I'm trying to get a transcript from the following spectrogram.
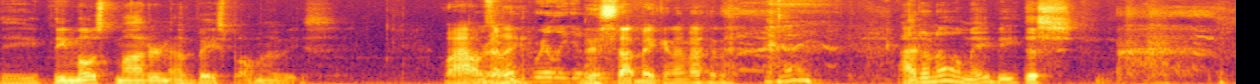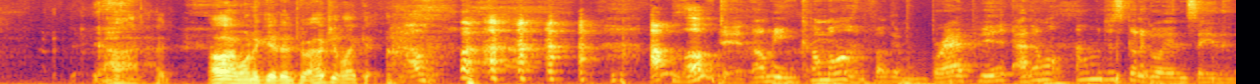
The, the most modern of baseball movies. Wow, It's a really? really good They movie. stopped making them after that? I don't know, maybe. This. God. I, oh, I want to get into it. How'd you like it? I loved it. I mean, come on, fucking Brad Pitt. I don't. I'm just gonna go ahead and say that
